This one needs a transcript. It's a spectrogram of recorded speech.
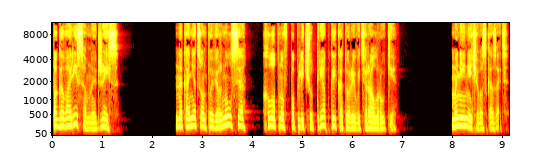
«Поговори со мной, Джейс». Наконец он повернулся, хлопнув по плечу тряпкой, которой вытирал руки. «Мне нечего сказать.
